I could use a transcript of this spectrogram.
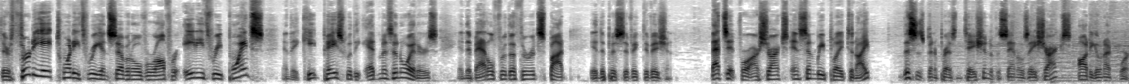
They're 38, 23, and 7 overall for 83 points, and they keep pace with the Edmonton Oilers in the battle for the third spot in the Pacific Division. That's it for our Sharks Instant Replay tonight. This has been a presentation of the San Jose Sharks Audio Network.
